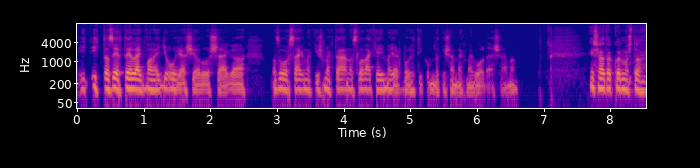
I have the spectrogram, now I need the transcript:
itt, azért tényleg van egy óriási adóssága az országnak is, meg talán a szlovákiai magyar politikumnak is ennek megoldásában. És hát akkor most a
